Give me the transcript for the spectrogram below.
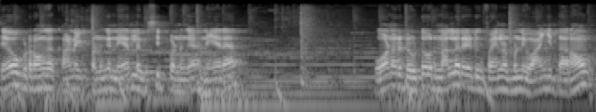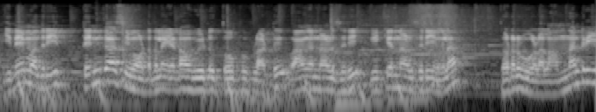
தேவைப்படுறவங்க காண்டாக்ட் பண்ணுங்கள் நேரில் விசிட் பண்ணுங்கள் நேராக ஓனர்கிட்ட விட்டு ஒரு நல்ல ரேட்டுக்கு ஃபைனல் பண்ணி வாங்கி தரோம். இதே மாதிரி தென்காசி மாவட்டத்தில் இடம் வீடு தோப்பு ஃப்ளாட்டு வாங்கினாலும் சரி விற்கிறனாலும் சரி எங்களை தொடர்பு கொள்ளலாம். நன்றி!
